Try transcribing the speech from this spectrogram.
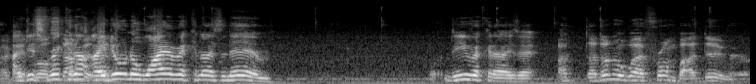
Okay, I just well, recognize. I don't know why I recognize the name. Do you recognize it? I, I don't know where from, but I do.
